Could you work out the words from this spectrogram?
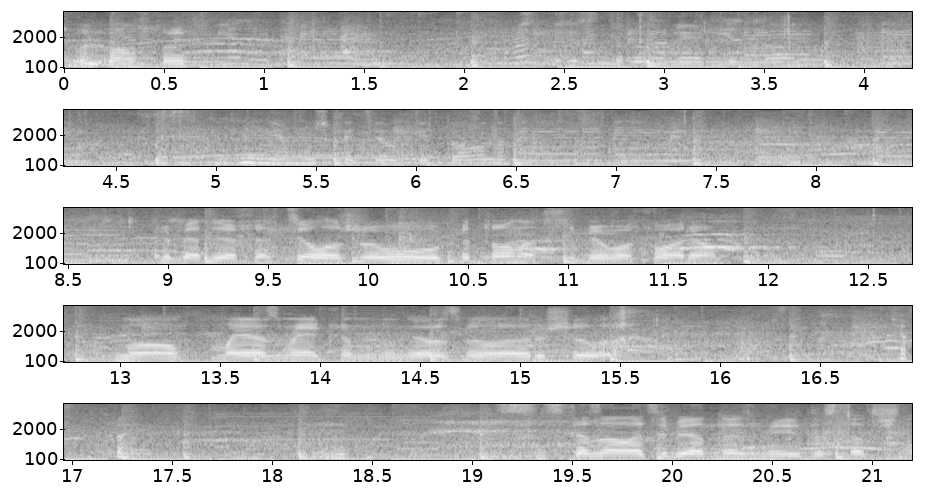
Сколько он стоит? 400 рублей питон. У меня муж хотел питона. Ребят, я хотела живого питона себе в аквариум. Но моя змейка мне не разрешила. Сказала, тебе одной змеи достаточно.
